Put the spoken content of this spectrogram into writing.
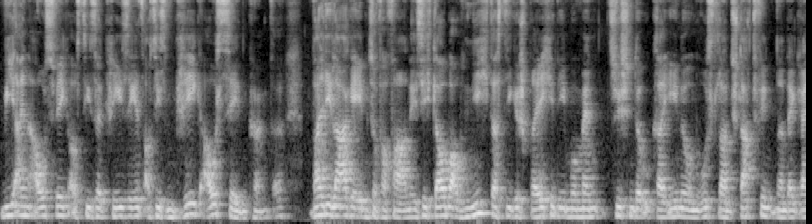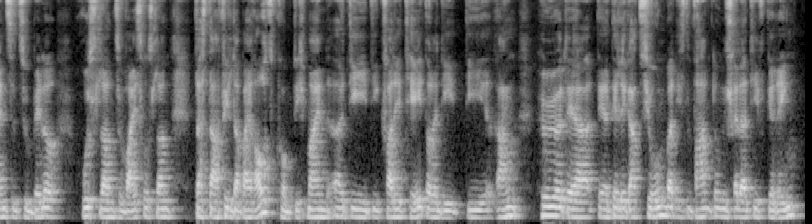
wie ein Ausweg aus dieser Krise jetzt, aus diesem Krieg aussehen könnte weil die Lage eben so verfahren ist. Ich glaube auch nicht, dass die Gespräche, die im Moment zwischen der Ukraine und Russland stattfinden, an der Grenze zu Belarusland, zu Weißrussland, dass da viel dabei rauskommt. Ich meine, äh, die, die Qualität oder die, die Ranghöhe der, der Delegation bei diesen Verhandlungen ist relativ gering.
